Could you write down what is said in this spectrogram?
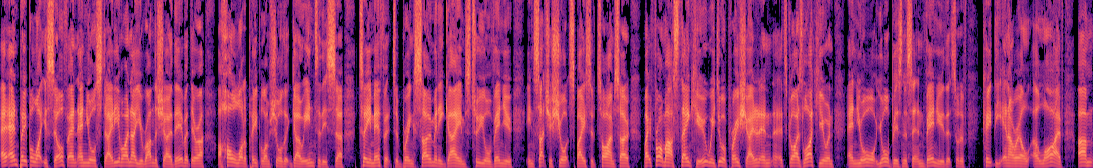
And, and, people like yourself and, and your stadium. I know you run the show there, but there are a whole lot of people, I'm sure, that go into this uh, team effort to bring so many games to your venue in such a short space of time. So, mate, from us, thank you. We do appreciate it. And it's guys guys like you and and your your business and venue that sort of keep the NRL alive. Um,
